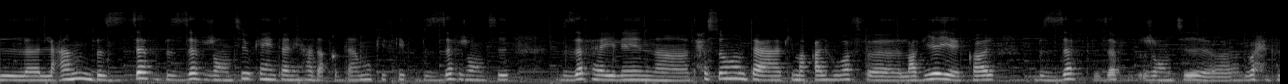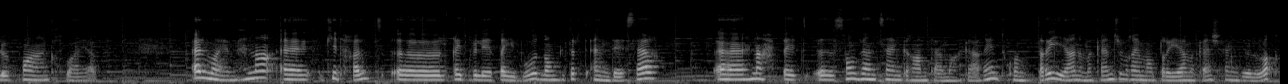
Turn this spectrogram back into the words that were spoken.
العم بزاف بزاف gentil وكاين تاني هذا قدامه كيف كيف بزاف gentils بزاف هايلين تحسوهم تاع كيما قال هو في la vieille école بزاف بزاف gentils الواحد le point incroyable المهم هنا كي دخلت لقيت بلي طيبو donc درت un dessert آه هنا حطيت آه 125 غرام تاع مارغارين تكون طرية أنا ما كانش vraiment طرية ما كانش عندي الوقت.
